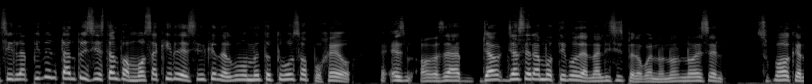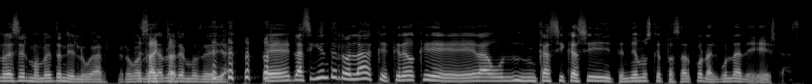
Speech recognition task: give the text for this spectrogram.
si, la piden tanto y si es tan famosa, quiere decir que en algún momento tuvo su apogeo. Es, o sea, ya, ya será motivo de análisis, pero bueno, no, no es el, supongo que no es el momento ni el lugar, pero bueno, ya hablaremos de ella. Eh, la siguiente rola, que creo que era un casi, casi teníamos que pasar por alguna de estas,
